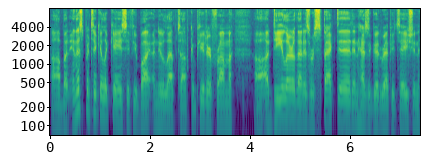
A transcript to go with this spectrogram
Uh, but in this particular case, if you buy a new laptop computer from uh, a dealer that is respected and has a good reputation,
